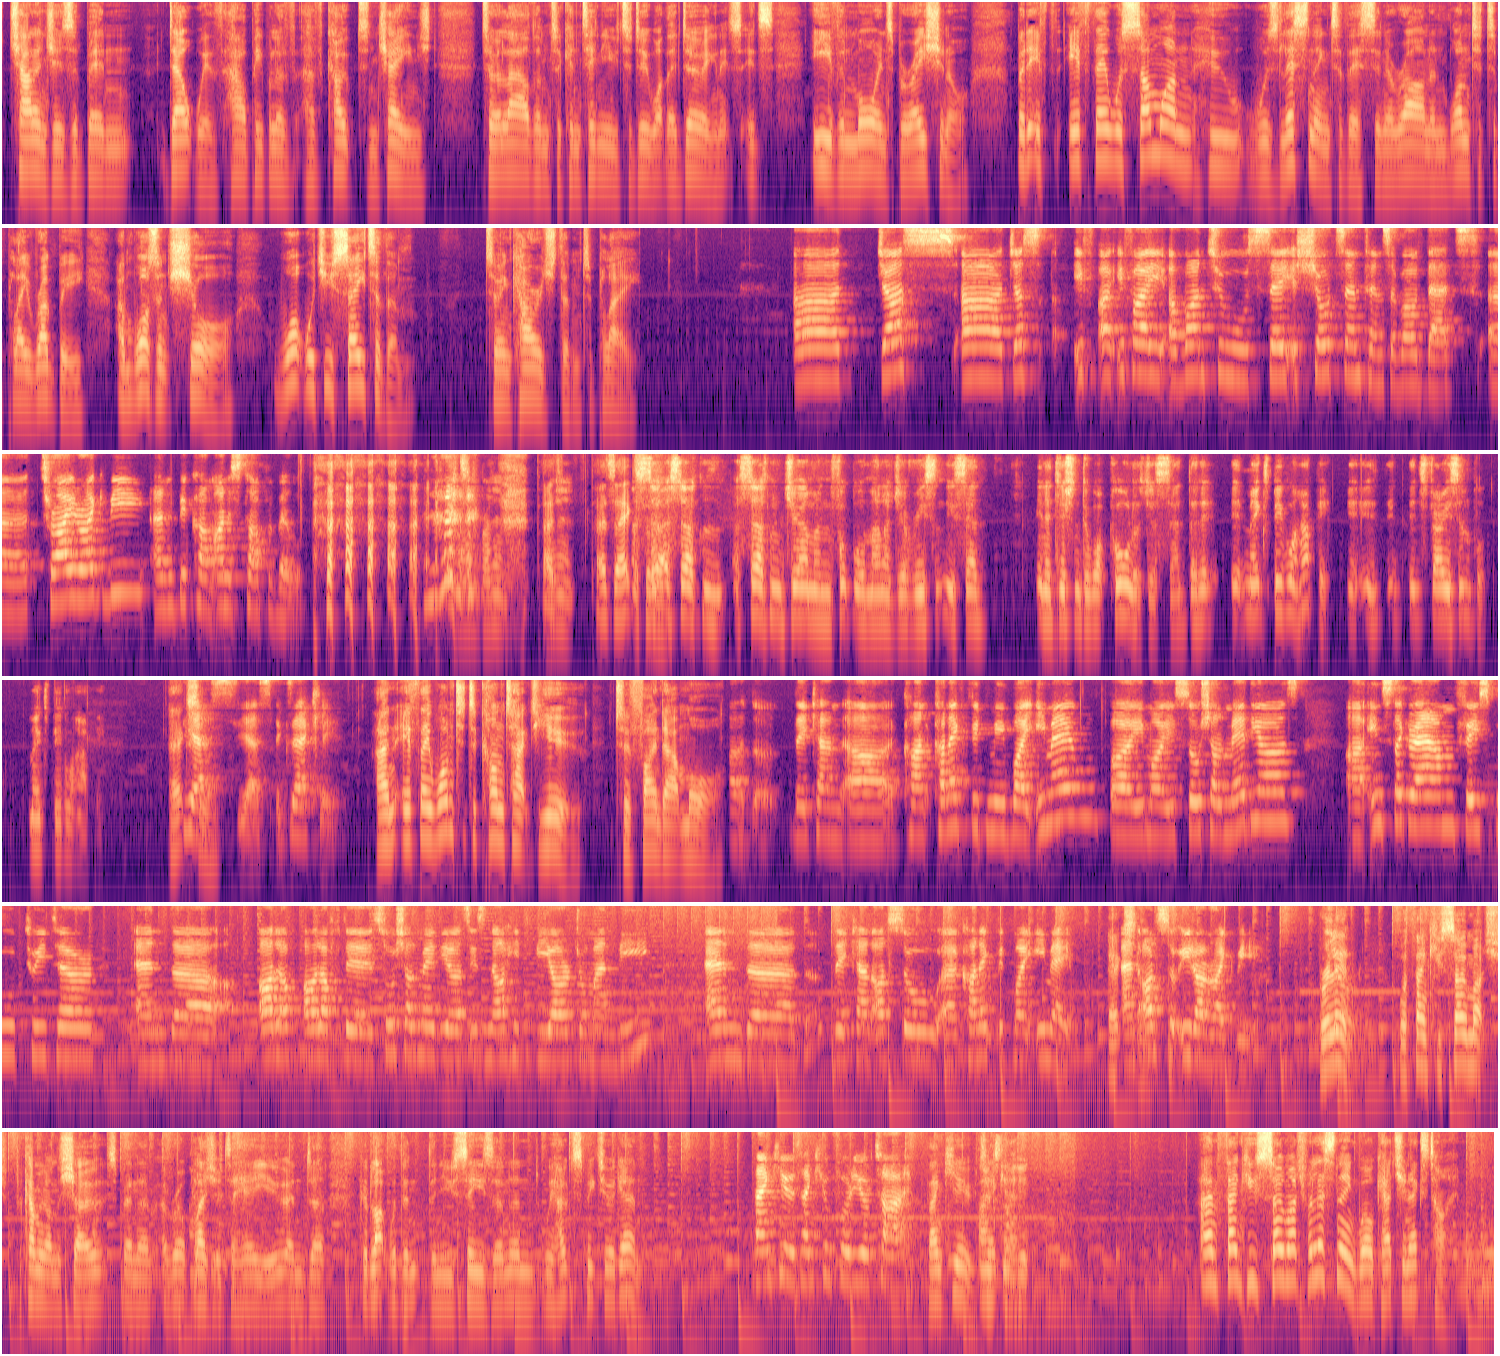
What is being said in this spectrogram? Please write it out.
challenges have been dealt with, how people have, have coped and changed to allow them to continue to do what they're doing. And it's it's even more inspirational. But if if there was someone who was listening to this in Iran and wanted to play rugby and wasn't sure, what would you say to them to encourage them to play? Uh, just uh, just if uh, if I uh, want to say a short sentence about that, uh, try rugby and become unstoppable. brilliant, brilliant. That's, that's excellent. A, a, certain a certain German football manager recently said, in addition to what Paul has just said, that it, it makes people happy. It, it, it's very simple. It makes people happy. Excellent. Yes, yes, exactly. And if they wanted to contact you to find out more, uh, they can uh, con- connect with me by email, by my social medias, uh, Instagram, Facebook, Twitter, and uh, all of all of the social medias is Nahid Biyarjomandi, and uh, they can also uh, connect with my email Excellent. and also Iran Rugby. Brilliant. So, well, thank you so much for coming on the show. It's been a, a real pleasure to hear you, and uh, good luck with the, the new season. And we hope to speak to you again. Thank you. Thank you for your time. Thank you. Thanks, Take care. And thank you so much for listening. We'll catch you next time.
